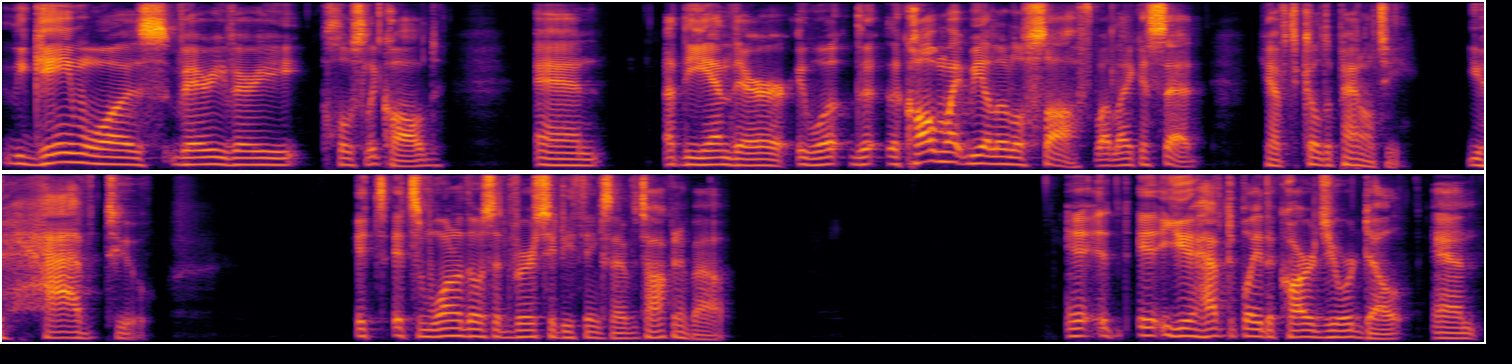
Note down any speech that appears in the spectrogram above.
the game was very, very closely called, and at the end there, it was the, the call might be a little soft, but like I said, you have to kill the penalty. You have to. It's it's one of those adversity things that been talking about. It, it, it, you have to play the cards you were dealt, and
